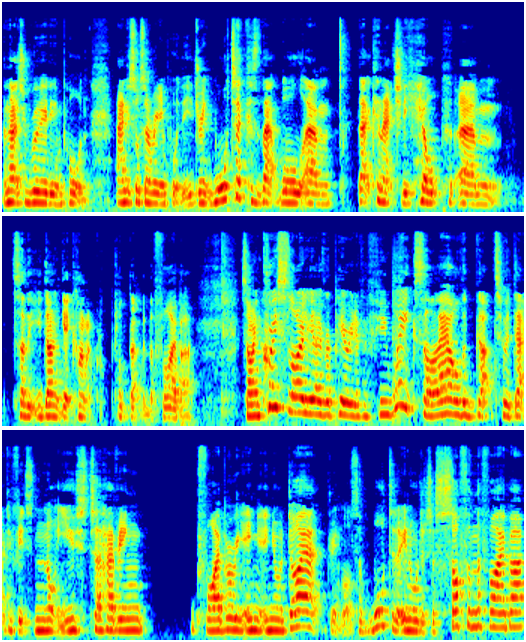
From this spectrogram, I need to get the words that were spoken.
And that's really important. And it's also really important that you drink water because that will um, that can actually help um, so that you don't get kind of plugged up with the fiber. So increase slowly over a period of a few weeks. Allow the gut to adapt if it's not used to having fiber in, in your diet drink lots of water in order to soften the fiber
